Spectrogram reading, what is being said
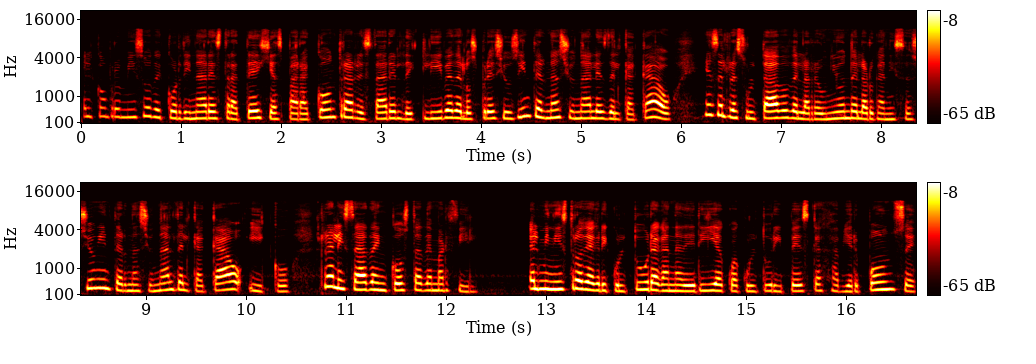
El compromiso de coordinar estrategias para contrarrestar el declive de los precios internacionales del cacao es el resultado de la reunión de la Organización Internacional del Cacao, ICO, realizada en Costa de Marfil. El ministro de Agricultura, Ganadería, Acuacultura y Pesca, Javier Ponce,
